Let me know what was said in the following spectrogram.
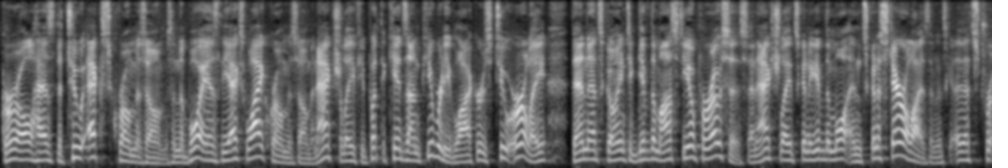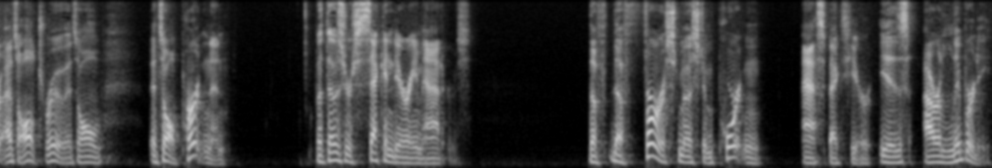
girl has the two X chromosomes and the boy has the XY chromosome. And actually, if you put the kids on puberty blockers too early, then that's going to give them osteoporosis. And actually, it's going to give them all, and it's going to sterilize them. It's, that's true. That's all true. It's all, it's all pertinent. But those are secondary matters. The, the first, most important aspect here is our liberty,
